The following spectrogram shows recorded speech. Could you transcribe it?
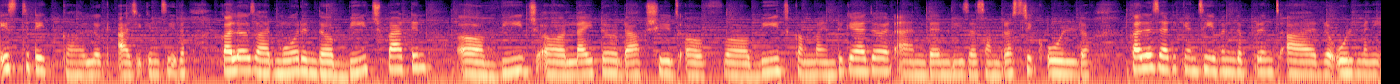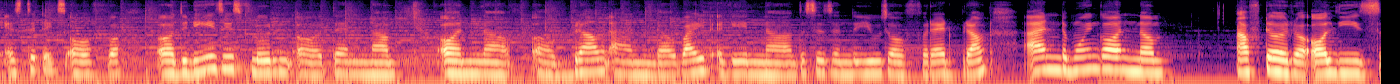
aesthetic uh, look. As you can see the colors are more in the beige pattern beige lighter dark shades of beige combined together. And then these are some rustic old colors. That you can see even the prints are old many aesthetics of the daisies floral then um, on uh, uh, brown and uh, white. Again this is in the use of red brown. And moving on um, after all these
